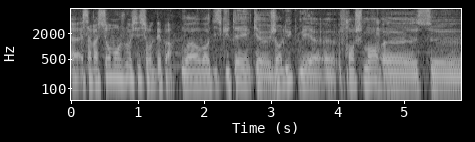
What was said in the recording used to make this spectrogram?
Euh, ça va sûrement jouer aussi sur le départ. Ouais, on va en discuter avec Jean-Luc, mais euh, franchement, euh, ce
